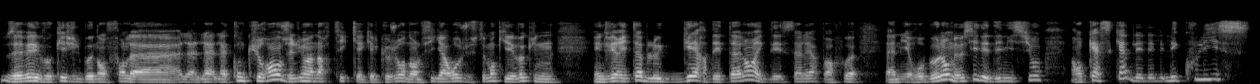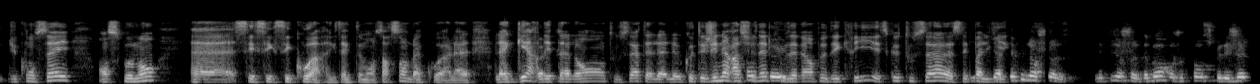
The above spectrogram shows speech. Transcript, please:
Vous avez évoqué, Gilles Bonenfant, la, la, concurrence. J'ai lu un article il y a quelques jours dans le Figaro, justement, qui évoque une, une véritable guerre des talents avec des salaires parfois mirobolants, mais aussi des démissions en cascade. Les, les, coulisses du conseil en ce moment, euh, c'est quoi exactement? Ça ressemble à quoi? La, guerre des talents, tout ça, le côté générationnel que vous avez un peu décrit, est-ce que tout ça, c'est pas lié il y, a, plusieurs choses. Il y a plusieurs choses. D'abord, je pense que les jeunes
